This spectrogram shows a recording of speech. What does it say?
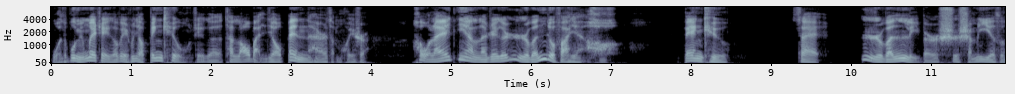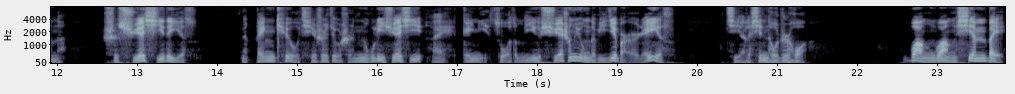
我都不明白这个为什么叫 BenQ，这个他老板叫 Ben 还是怎么回事？后来念了这个日文，就发现哦，BenQ 在日文里边是什么意思呢？是学习的意思。那 BenQ 其实就是努力学习，哎，给你做这么一个学生用的笔记本这意思。解了心头之惑，旺旺仙贝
